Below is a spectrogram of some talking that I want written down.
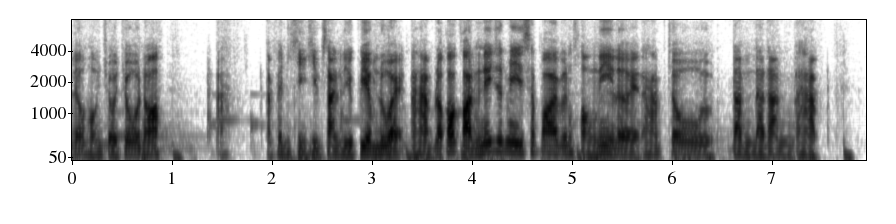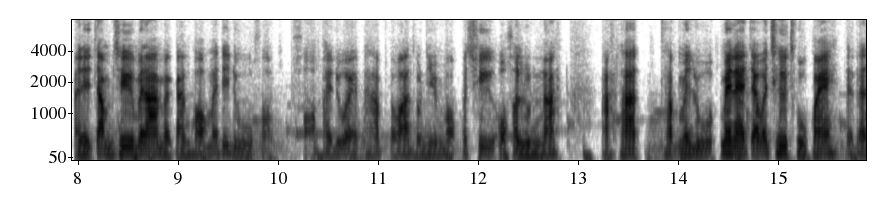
เรื่องของโจโจ้เนาะอะเป็นคิงคิมสันลิเวียมด้วยนะครับแล้วก็ก่อนนี้จะมีสปอยเป็นของนี่เลยนะครับเจ้าดันดันนะครับ อันนี้จำชื่อไม่ได้เหมือนกันเพราะไม่ได้ดูขอขออภัยด้วยนะครับ แต่ว่าตัวนี้มันบอกว่าชื่อโอคารุนนะอะถ้าถ้าไม่รู้ไม่แน่ใจว่าชื่อถูกไหมแต่ถ้า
